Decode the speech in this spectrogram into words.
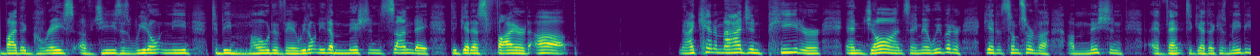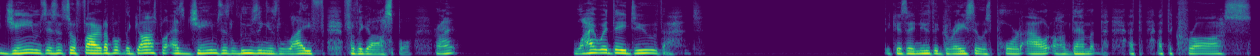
by the grace of Jesus. We don't need to be motivated. We don't need a mission Sunday to get us fired up. I mean, I can't imagine Peter and John saying, man, we better get some sort of a, a mission event together because maybe James isn't so fired up about the gospel as James is losing his life for the gospel, right? Why would they do that? Because they knew the grace that was poured out on them at the, at, at the cross.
